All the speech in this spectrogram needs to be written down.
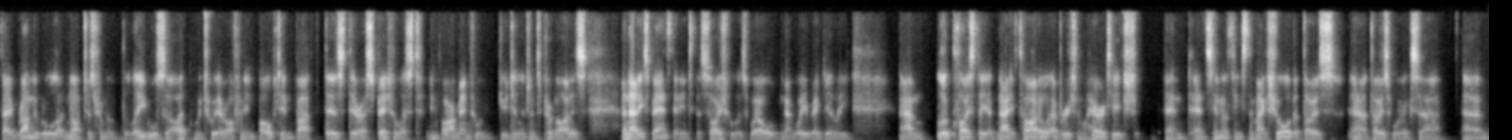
they run the ruler not just from the legal side, which we're often involved in, but there's there are specialist environmental due diligence providers, and that expands then into the social as well. You know, we regularly um, look closely at native title, Aboriginal heritage, and and similar things to make sure that those uh, those works are um,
